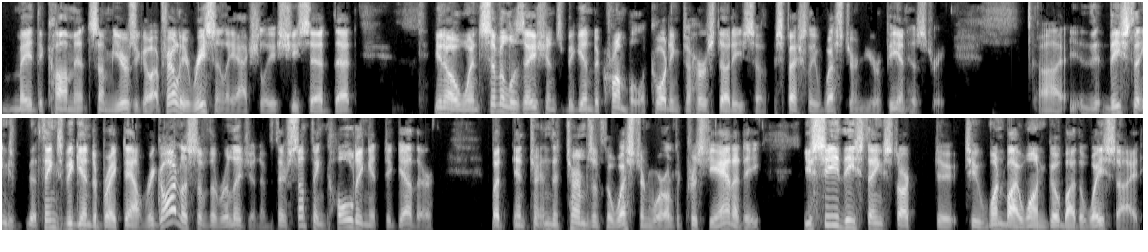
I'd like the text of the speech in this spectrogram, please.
made the comment some years ago, fairly recently actually, she said that you know, when civilizations begin to crumble, according to her studies, especially Western European history, uh, th- these things things begin to break down, regardless of the religion. If there's something holding it together, but in, ter- in the terms of the Western world, Christianity, you see these things start to, to one by one go by the wayside.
